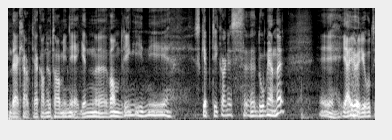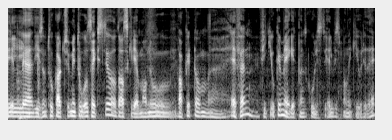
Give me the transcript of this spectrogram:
det er klart. Jeg kan jo ta min egen vandring inn i skeptikernes domene. Eh, jeg hører jo til eh, de som tok artium i 62, og da skrev man jo vakkert om eh, FN. Fikk jo ikke meget på en skolestil hvis man ikke gjorde det.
